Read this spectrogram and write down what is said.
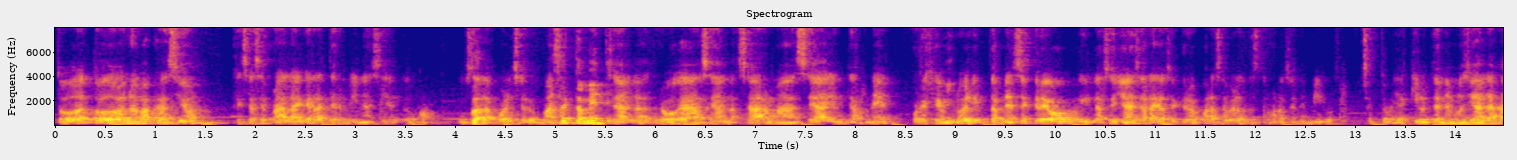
todo, toda nueva creación que se hace para la guerra termina siendo usada por el ser humano. Exactamente. Sean las drogas, sean las armas, sea el internet. Por ejemplo, el internet se creó y las señales de radio se creó para saber dónde estaban los enemigos. Y Exactamente. aquí lo tenemos ya la-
